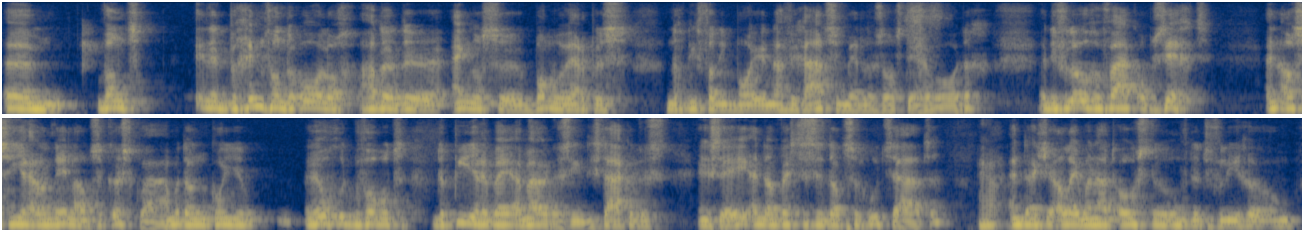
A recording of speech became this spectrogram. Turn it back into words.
Ja. Um, want in het begin van de oorlog hadden de Engelse bommenwerpers nog niet van die mooie navigatiemiddelen zoals tegenwoordig. die vlogen vaak op zicht. En als ze hier aan de Nederlandse kust kwamen, dan kon je heel goed bijvoorbeeld de pieren bij Amuiden zien. Die staken dus in zee en dan wisten ze dat ze goed zaten. Ja. En dat je alleen maar naar het oosten hoefde te vliegen om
